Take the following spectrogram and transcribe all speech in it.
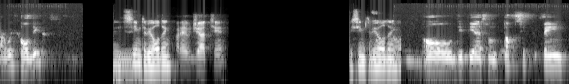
Are we holding? We seem to be holding. We seem to be holding. All DPS on toxic pain.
